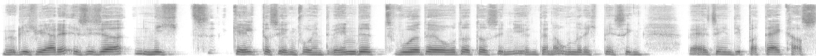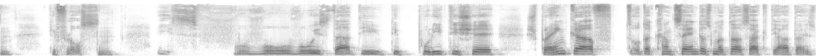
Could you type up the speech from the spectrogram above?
möglich wäre. Es ist ja nicht Geld, das irgendwo entwendet wurde oder das in irgendeiner unrechtmäßigen Weise in die Parteikassen geflossen ist. Wo, wo, wo ist da die, die politische Sprengkraft? Oder kann es sein, dass man da sagt, ja, da ist,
